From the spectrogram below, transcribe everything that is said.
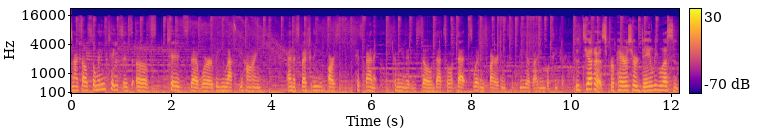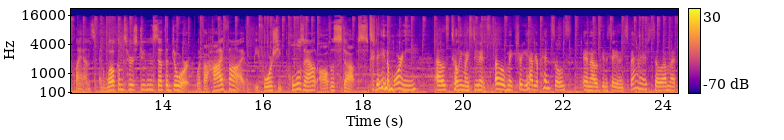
And I saw so many cases of kids that were being left behind, and especially our Hispanic community. So that's what, that's what inspired me to be a bilingual teacher. Gutierrez prepares her daily lesson plans and welcomes her students at the door with a high five before she pulls out all the stops. Today in the morning, I was telling my students, oh, make sure you have your pencils. And I was going to say it in Spanish, so I'm going to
